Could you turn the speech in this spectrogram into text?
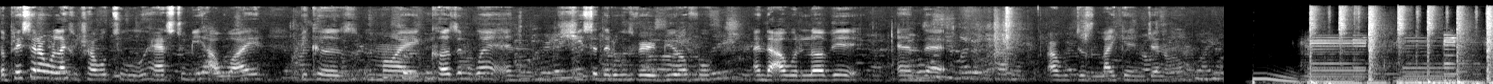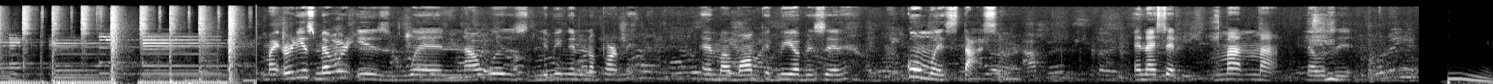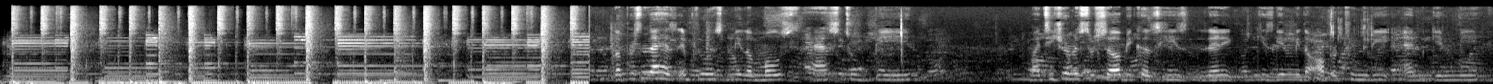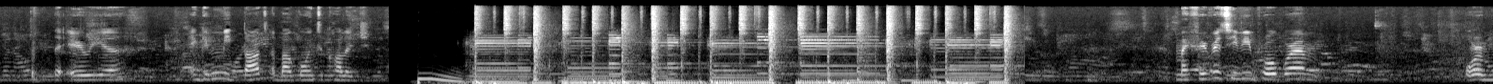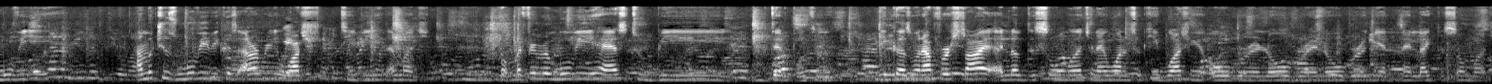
The place that I would like to travel to has to be Hawaii because my cousin went and she said that it was very beautiful and that I would love it and that I would just like it in general. My earliest memory is when I was living in an apartment and my mom picked me up and said, ¿Cómo estás? And I said, Mama. That was it. The person that has influenced me the most has to be my teacher, Mr. Sell, because he's letting, he's giving me the opportunity and giving me the area and giving me thoughts about going to college. My favorite TV program or movie. I'm gonna choose movie because I don't really watch TV that much. But my favorite movie has to be Deadpool 2 because when I first saw it, I loved it so much and I wanted to keep watching it over and over and over again. And I liked it so much.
